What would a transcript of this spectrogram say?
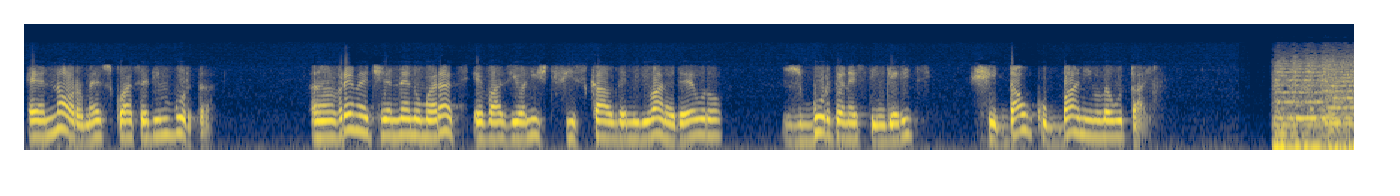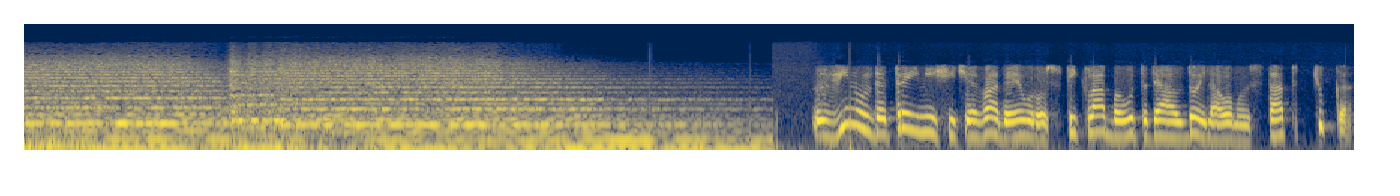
enorme scoase din burtă. În vreme ce nenumărați evazioniști fiscali de milioane de euro zburdă nestingheriți și dau cu bani în lăutari. Vinul de 3000 și ceva de euro sticla băut de al doilea om în stat, Ciucă,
